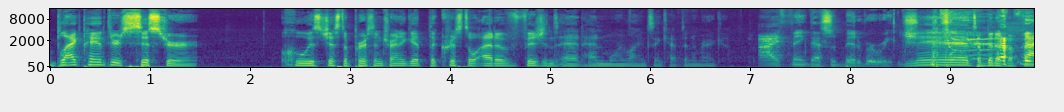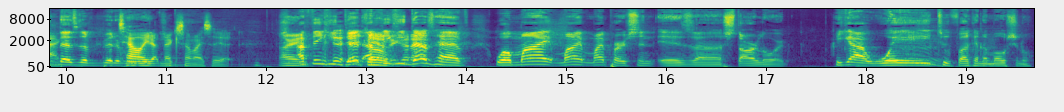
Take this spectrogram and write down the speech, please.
Black Panther's sister, who is just a person trying to get the crystal out of Vision's head, had more lines than Captain America. I think that's a bit of a reach. Yeah, it's a bit of a I think fact. that's a bit of a Tally it reach. up next time I see it. All right, I think he did. I think he does have. Well, my my my person is uh, Star Lord. He got way Hmm. too fucking emotional,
